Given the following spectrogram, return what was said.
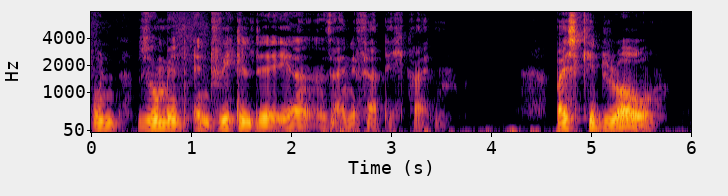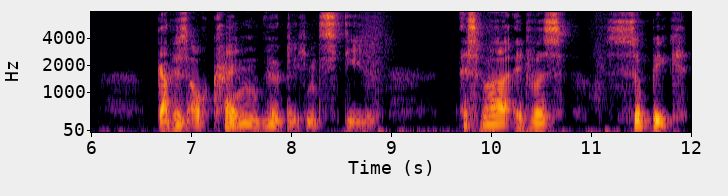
und somit entwickelte er seine Fertigkeiten. Bei Skid Row gab es auch keinen wirklichen Stil. Es war etwas suppig,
